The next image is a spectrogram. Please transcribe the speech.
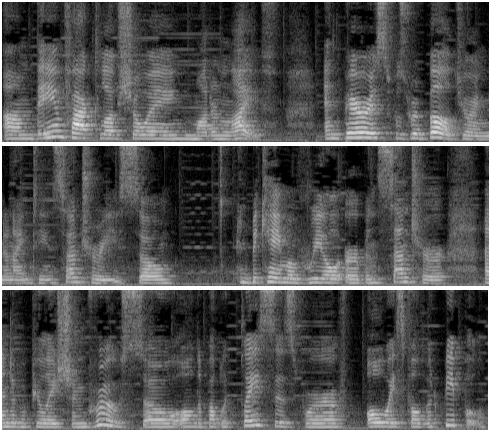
Um, they, in fact, loved showing modern life. And Paris was rebuilt during the 19th century, so it became a real urban center and the population grew so all the public places were always filled with people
